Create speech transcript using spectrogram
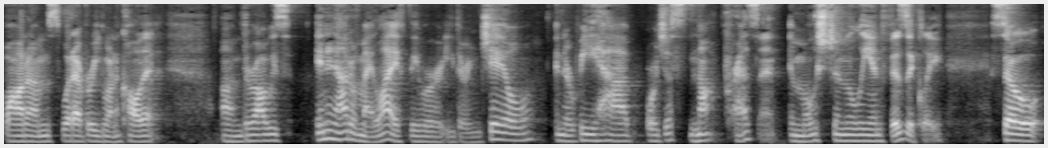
bottoms, whatever you want to call it. Um, they're always in and out of my life. They were either in jail, in a rehab, or just not present emotionally and physically. So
